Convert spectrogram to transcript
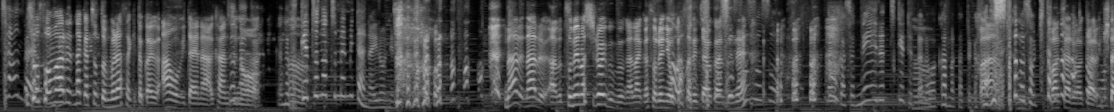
ちゃうんだよ、ね。そう染まるなんかちょっと紫とか青みたいな感じの。そうなんかあのうん。不潔な爪みたいな色になる。なるなる。あの爪の白い部分がなんかそれに侵されちゃう感じね。そうそうそう。なんかさネイルつけてたら分かんなかったけど、うん外したらさ汚いなわかるわかる。汚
